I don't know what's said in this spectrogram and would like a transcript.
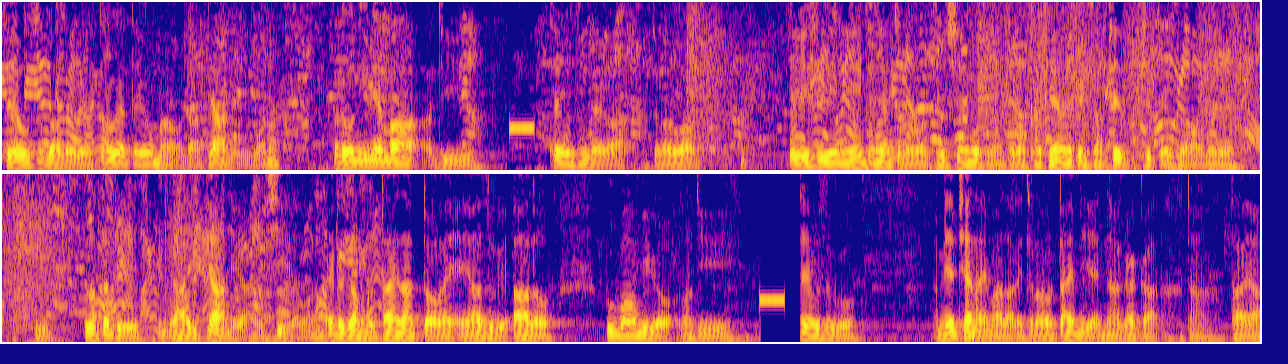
စေအုပ်စုကလည်းပဲသူတို့ရဲ့တေးဥမှန်ကိုဒါပြနေပြီပေါ့နော်။ဘယ်လိုနည်းနဲ့မှဒီစေအုပ်စုနဲ့ကကျွန်တော်တို့ကအေးစီးရင်းရင်းချင်းကျွန်တော်တို့ဖြည့်ရှင်းဖို့ဆိုတော့တော်တော်ခက်ခဲတဲ့ကိစ္စဖြစ်ဖြစ်တယ်ဆိုတော့လည်းဒီသူတို့တက်တည်အများကြီးပြနေတာရှိတယ်ပေါ့နော်အဲ့ဒါကြောင့်မို့တိုင်းသားတော်လိုင်းအင်အားစုတွေအားလုံးပူးပေါင်းပြီးတော့နော်ဒီစေအုပ်စုကိုအမြင့်ဖြတ်နိုင်မှသာလေကျွန်တော်တို့တိုင်းပြည်ရဲ့အနာဂတ်ကဒါတာယာ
